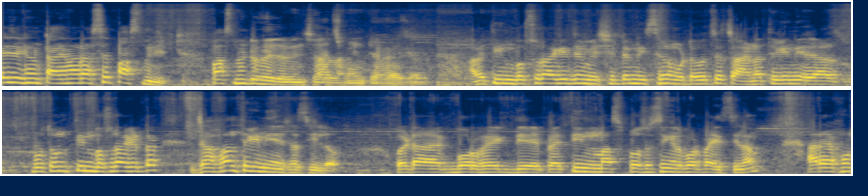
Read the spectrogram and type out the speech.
এই যেখানে টাইমার আছে পাঁচ মিনিট পাঁচ মিনিটে হয়ে যাবে ইনশাআল্লাহ। মিনিটে হয়ে যাবে। আমি তিন বছর আগে যে মেশিনটা নিয়েছিলাম ওটা হচ্ছে চায়না থেকে প্রথম তিন বছর আগেটা জাপান থেকে নিয়ে আসা ছিল। ওটা এক বড় ভাই দিয়ে প্রায় তিন মাস প্রসেসিং এর পর পাইছিলাম। আর এখন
